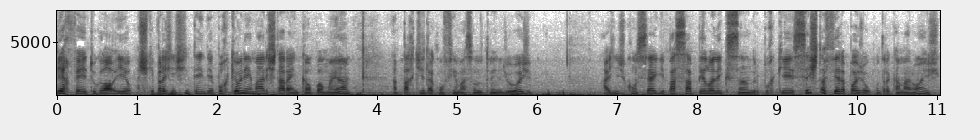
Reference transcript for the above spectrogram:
Perfeito, Glau. E eu acho que para a gente entender por que o Neymar estará em campo amanhã, a partir da confirmação do treino de hoje, a gente consegue passar pelo Alexandro, porque sexta-feira após jogo contra Camarões,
